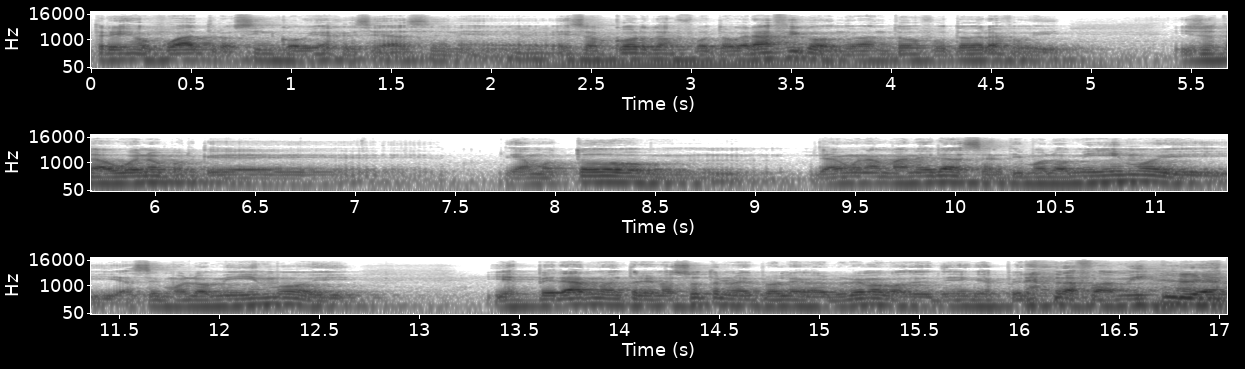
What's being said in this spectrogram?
tres o cuatro o cinco viajes se hacen eh, esos cortos fotográficos donde van todos fotógrafos y, y eso está bueno porque, digamos, todos mm, de alguna manera sentimos lo mismo y, hacemos lo mismo y, y esperarnos entre nosotros no hay problema. El problema es cuando te tiene que esperar la familia,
